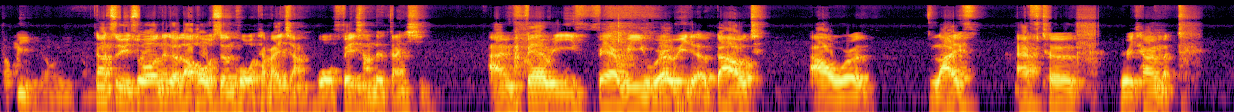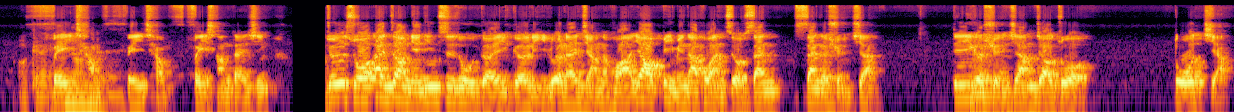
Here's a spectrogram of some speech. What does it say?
同意同意。同意那至于说那个老后生活，坦白讲，我非常的担心。I'm very very worried about our life after retirement。OK，非常非常非常担心。就是说，按照年金制度的一个理论来讲的话，要避免那破产，只有三三个选项。第一个选项叫做多缴，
